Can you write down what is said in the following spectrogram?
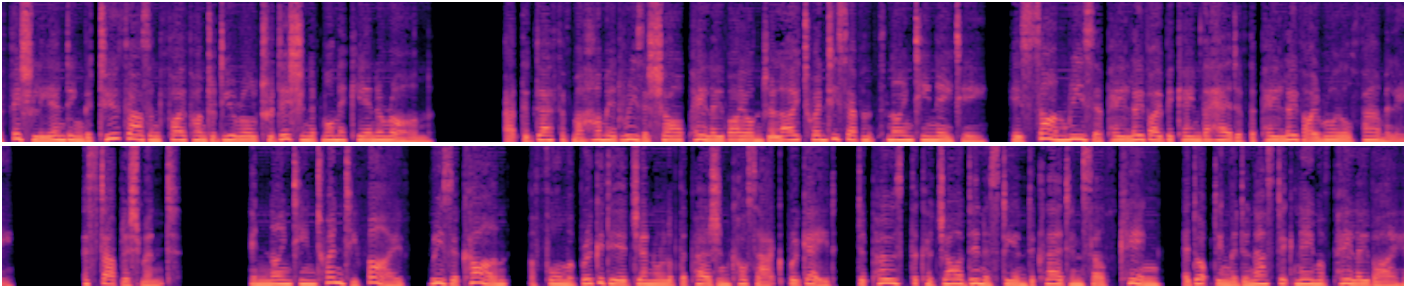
officially ending the 2,500-year-old tradition of monarchy in Iran. At the death of Mohammad Reza Shah Pahlavi on July 27, 1980, his son Reza Pahlavi became the head of the Pahlavi royal family. Establishment In 1925, Reza Khan, a former brigadier general of the Persian Cossack Brigade, deposed the Qajar dynasty and declared himself king, adopting the dynastic name of Pahlavi.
